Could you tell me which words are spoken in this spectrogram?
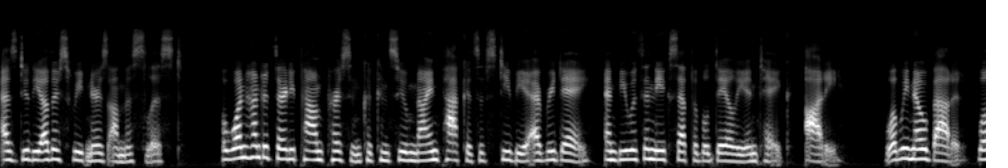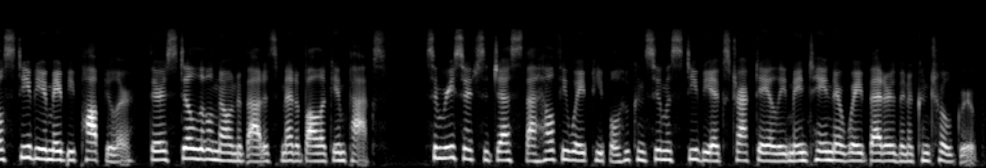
as do the other sweeteners on this list. A 130 pound person could consume 9 packets of stevia every day and be within the acceptable daily intake. ADI. What we know about it, while stevia may be popular, there is still little known about its metabolic impacts. Some research suggests that healthy weight people who consume a stevia extract daily maintain their weight better than a control group.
